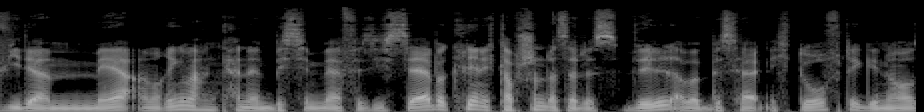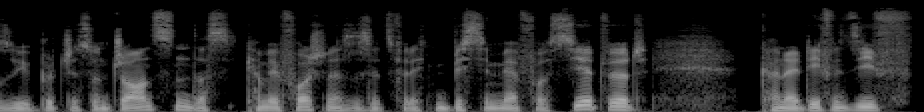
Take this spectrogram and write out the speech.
wieder mehr am Ring machen, kann er ein bisschen mehr für sich selber kriegen. Ich glaube schon, dass er das will, aber bisher halt nicht durfte, genauso wie Bridges und Johnson. Das kann mir vorstellen, dass es jetzt vielleicht ein bisschen mehr forciert wird. Kann er defensiv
